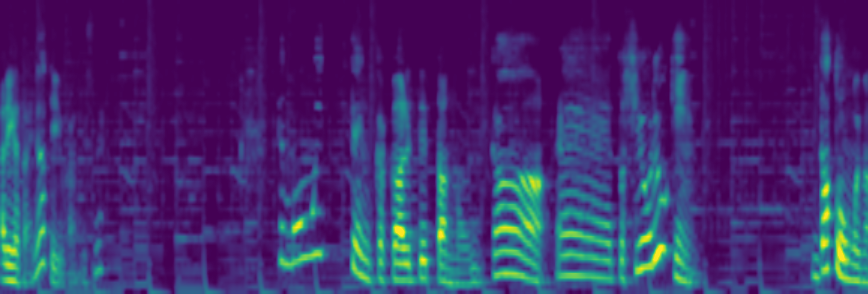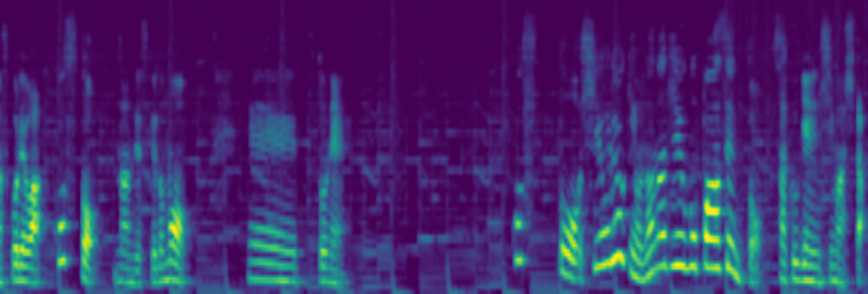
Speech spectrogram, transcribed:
ありがたいなっていう感じですね。で、もう一点書かれてたのが、えっ、ー、と、使用料金だと思います、これは。コストなんですけども、えっ、とね、コスト、使用料金を75%削減しました。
